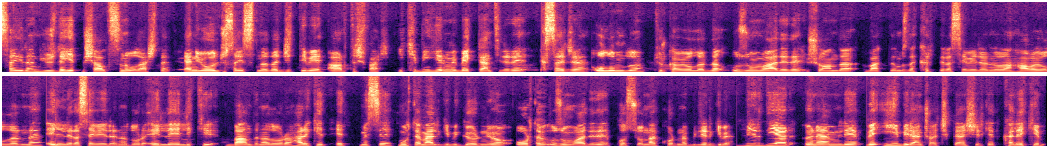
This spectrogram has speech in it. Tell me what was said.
sayının %76'sına ulaştı. Yani yolcu sayısında da ciddi bir artış var. 2020 beklentileri kısaca olumlu. Türk Hava Yolları da uzun vadede şu anda baktığımızda 40 lira seviyelerinde olan hava yollarını 50 lira seviyelerine doğru 50-52 bandına doğru hareket etmesi muhtemel gibi görünüyor. Orta ve uzun vadede pozisyonlar korunabilir gibi. Bir diğer önemli ve iyi bilanço açıklayan şirket Kalekim.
